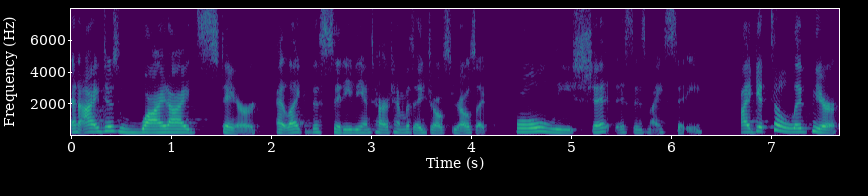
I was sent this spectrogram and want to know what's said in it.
and I just wide eyed stared at like the city the entire time as I drove through. I was like, holy shit, this is my city. I get to live here.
